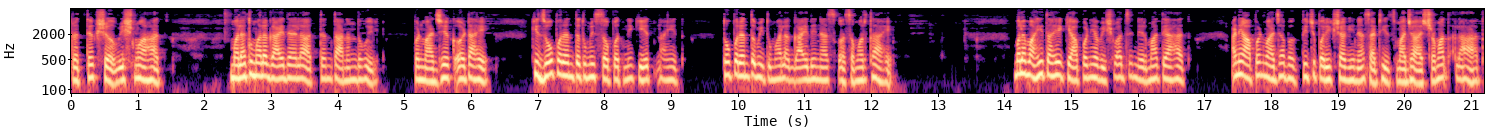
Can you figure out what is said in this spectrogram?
प्रत्यक्ष विष्णू आहात. मला तुम्हाला गाय द्यायला अत्यंत आनंद होईल. पण माझी एक अट आहे की जोपर्यंत तुम्ही सपत्नीक येत नाहीत तोपर्यंत मी तुम्हाला गाय देण्यास असमर्थ आहे. मला माहीत आहे की आपण या विश्वाचे निर्माते आहात आणि आपण माझ्या भक्तीची परीक्षा घेण्यासाठीच माझ्या आश्रमात आला आहात.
